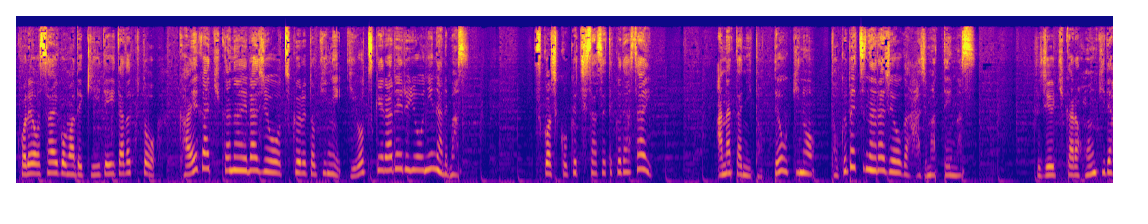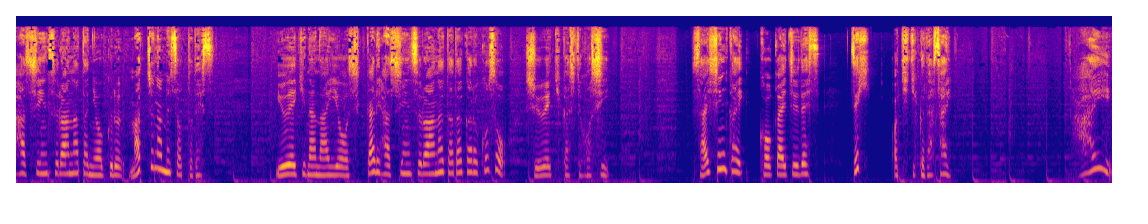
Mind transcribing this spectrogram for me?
これを最後まで聞いていただくと替えが利かないラジオを作るときに気をつけられるようになれます。少し告知させてください。あなたにとっておきの特別なラジオが始まっています。藤雪から本気で発信するあなたに送るマッチョなメソッドです。有益な内容をしっかり発信するあなただからこそ収益化してほしい。最新回公開中です。ぜひお聴きください。はい。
